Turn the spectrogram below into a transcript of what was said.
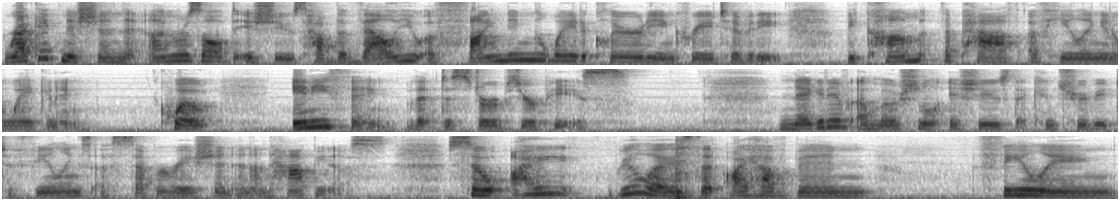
Recognition that unresolved issues have the value of finding the way to clarity and creativity become the path of healing and awakening. quote, anything that disturbs your peace. Negative emotional issues that contribute to feelings of separation and unhappiness. So I realize that I have been feeling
